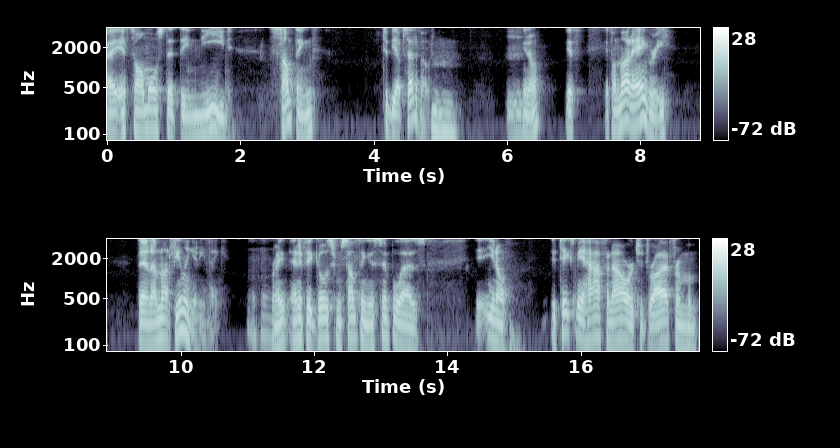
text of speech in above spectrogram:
Uh, It's almost that they need something to be upset about. Mhm. Mhm. You know, if if I'm not angry, then I'm not feeling anything Mhm. right? And if it goes from something as simple as, you know, it takes me a half an hour to drive from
